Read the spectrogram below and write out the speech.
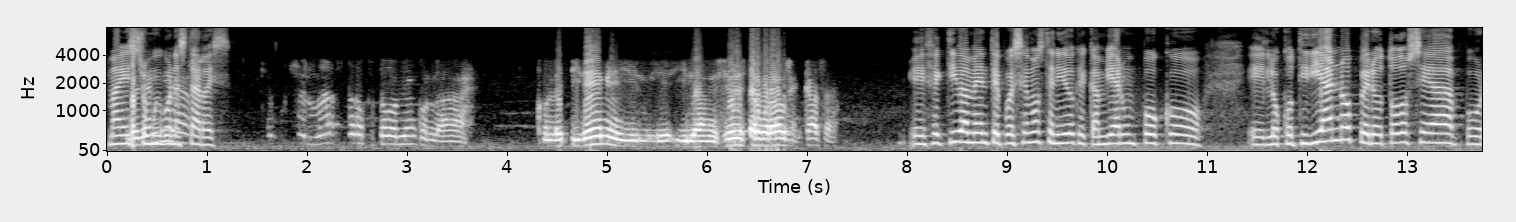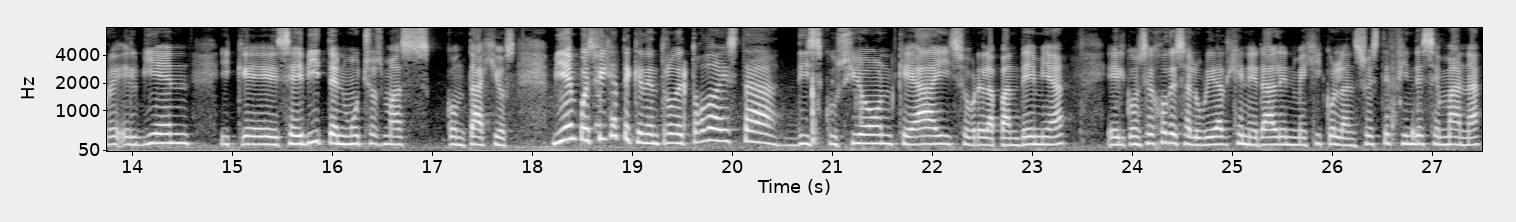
maestro? Muy buenas tardes saludar, espero que todo bien con la con la epidemia y, la necesidad de estar guardados en casa. Efectivamente, pues hemos tenido que cambiar un poco eh, lo cotidiano, pero todo sea por el bien y que se eviten muchos más contagios. Bien, pues fíjate que dentro de toda esta discusión que hay sobre la pandemia, el Consejo de Salubridad General en México lanzó este fin de semana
